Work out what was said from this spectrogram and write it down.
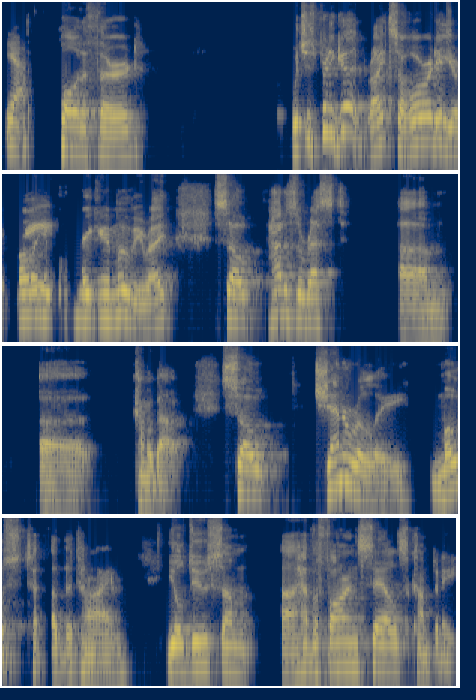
Yeah, call it a third, which is pretty good, right? So already you're making a movie, right? So how does the rest um, uh, come about? So generally, most of the time, you'll do some uh, have a foreign sales company.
